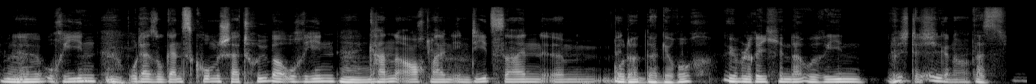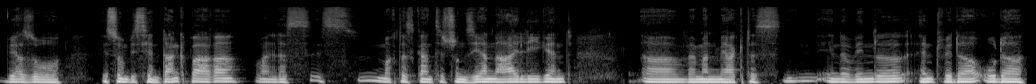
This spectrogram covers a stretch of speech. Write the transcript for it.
mhm. äh, Urin mhm. oder so ganz komischer trüber Urin mhm. kann auch mal ein Indiz sein. Ähm, oder der Geruch, übelriechender Urin. Richtig, genau. Das wäre so ist so ein bisschen dankbarer, weil das ist, macht das Ganze schon sehr naheliegend, äh, wenn man merkt, dass in der Windel entweder oder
